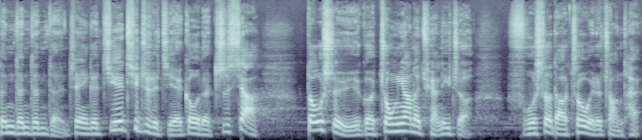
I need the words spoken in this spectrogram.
等等等等这样一个阶梯制的结构的之下，都是有一个中央的权力者辐射到周围的状态。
